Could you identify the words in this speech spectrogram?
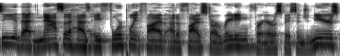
see that NASA has a 4.5 out of 5 star rating for aerospace engineers,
